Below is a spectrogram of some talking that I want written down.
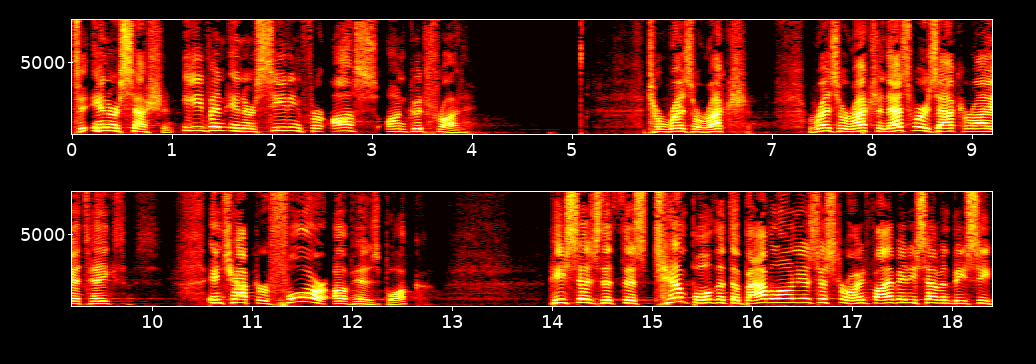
to intercession, even interceding for us on Good Friday, to resurrection. Resurrection, that's where Zechariah takes us. In chapter 4 of his book, he says that this temple that the Babylonians destroyed, 587 BC,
